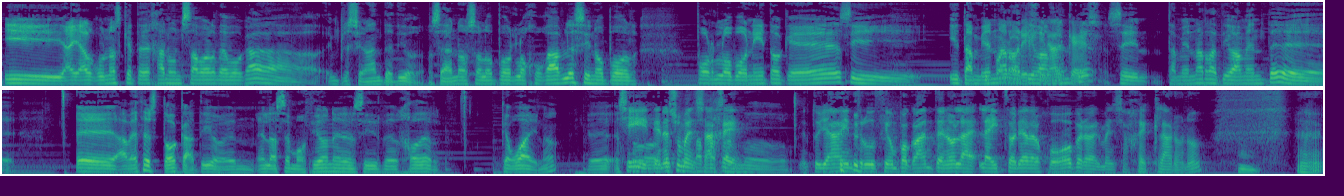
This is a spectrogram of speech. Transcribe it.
Y hay algunos que te dejan un sabor de boca impresionante, tío. O sea, no solo por lo jugable, sino por, por lo bonito que es y, y también Y narrativamente. que es. Sí, también narrativamente. eh, eh, a veces toca, tío, en, en las emociones y dices, joder, qué guay, ¿no? sí, tiene su mensaje. Tú ya has introducido un poco antes, ¿no? La, historia del juego, pero el mensaje es claro, ¿no? Hmm. Eh,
